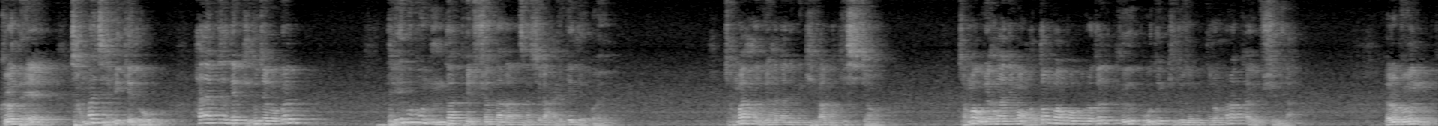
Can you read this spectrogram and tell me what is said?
그런데 정말 재밌게도 하나님께서 내 기도 제목을 대부분 응답해 주셨다라는 사실을 알게 될 거예요. 정말 우리 하나님은 기가 막히시죠. 정말 우리 하나님은 어떤 방법으로든 그 모든 기도 제목들을 허락하여 주십니다. 여러분,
